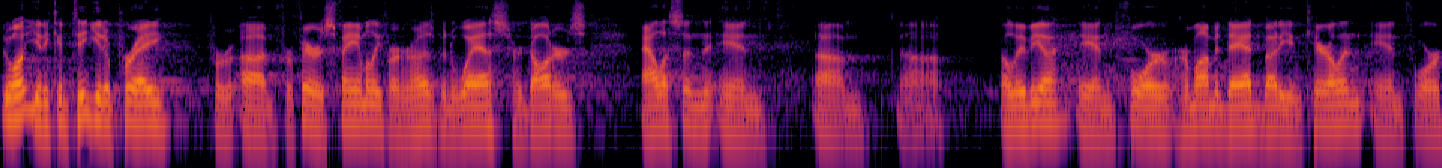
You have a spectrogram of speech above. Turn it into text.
we want you to continue to pray for, uh, for Farah's family, for her husband Wes, her daughters Allison and um, uh, Olivia, and for her mom and dad, Buddy and Carolyn, and for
